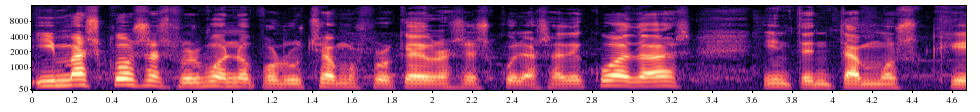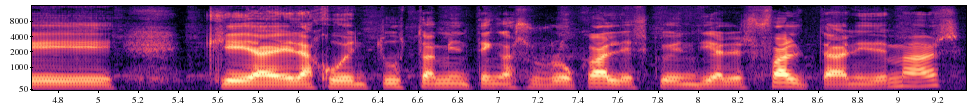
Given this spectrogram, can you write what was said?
Y más cosas, pues bueno, pues luchamos porque hay unas escuelas adecuadas, intentamos que, que la juventud también tenga sus locales que hoy en día les faltan y demás.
